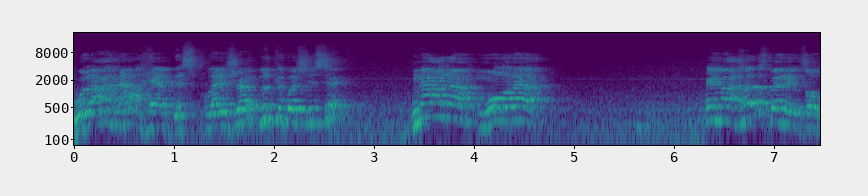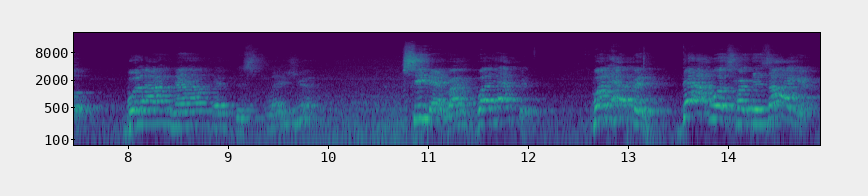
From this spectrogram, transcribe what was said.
Will I now have this pleasure? Look at what she said. Now I'm worn out. And my husband is old. Will I now have this pleasure? See that, right? What happened? What happened? That was her desire.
